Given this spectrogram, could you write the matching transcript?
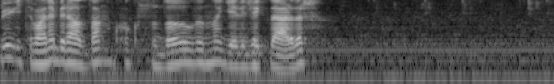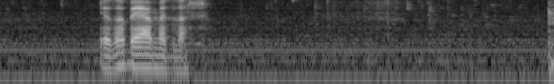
Büyük ihtimalle birazdan kokusu dağıldığında geleceklerdir. Ya da beğenmediler.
